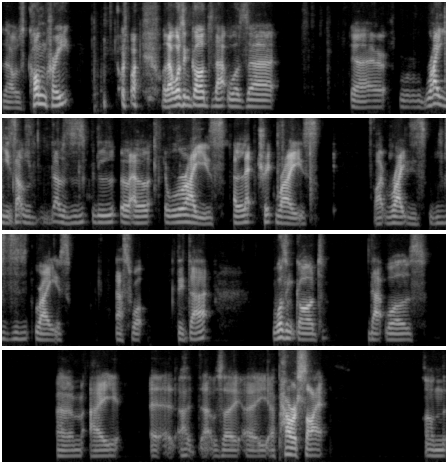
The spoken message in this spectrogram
that was concrete. Well that wasn't god that was uh uh rays that was that was rays electric rays like rays rays. That's what did that. Wasn't God. That was um, a, a, a, that was a, a, a parasite on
